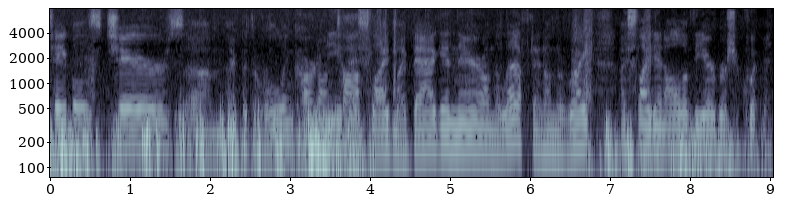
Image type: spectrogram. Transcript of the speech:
tables, chairs, um, I put the rolling cart on top. I slide my bag in there on the left and on the right, I slide in all of the airbrush equipment.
